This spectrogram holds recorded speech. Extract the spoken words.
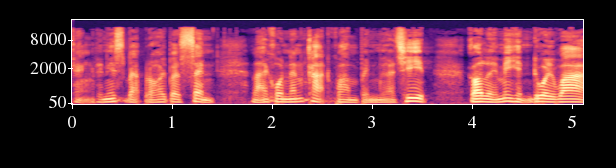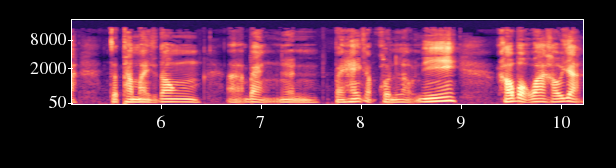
แข่งเทนนิสแบบร้อยเปอร์เซนต์หลายคนนั้นขาดความเป็นมืออาชีพ ก็เลยไม่เห็นด้วยว่าจะทำไมจะต้อง แบ่งเงินไปให้กับคนเหล่านี้ เขาบอกว่าเขาอยาก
